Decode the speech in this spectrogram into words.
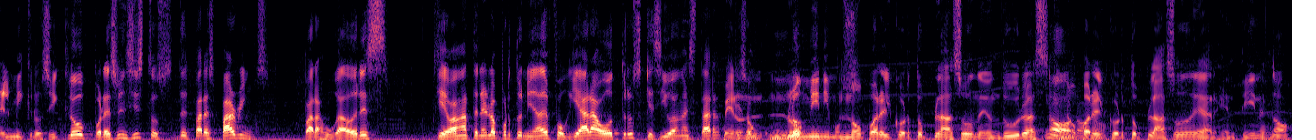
el microciclo, por eso insisto, es para sparrings, para jugadores que van a tener la oportunidad de foguear a otros que sí van a estar, pero que son no- los mínimos. No para el corto plazo de Honduras, No, no, no, para el corto plazo de Argentina. No.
